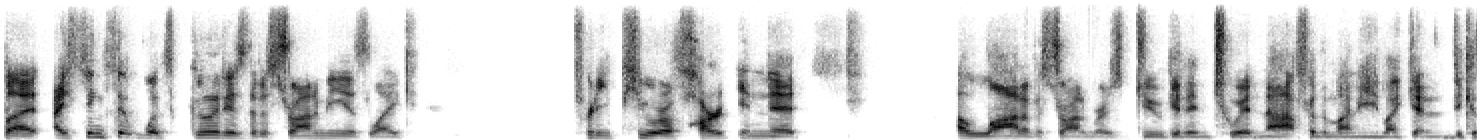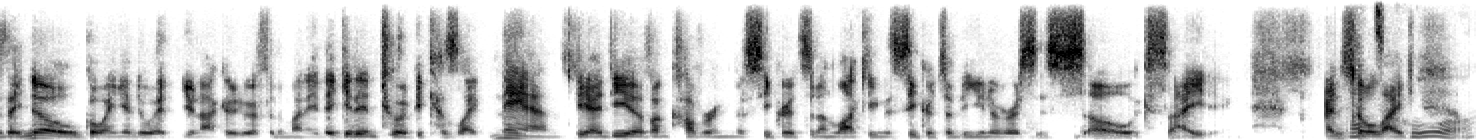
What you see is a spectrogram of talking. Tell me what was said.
but I think that what's good is that astronomy is like pretty pure of heart in that a lot of astronomers do get into it not for the money like and because they know going into it you're not going to do it for the money. They get into it because like man the idea of uncovering the secrets and unlocking the secrets of the universe is so exciting. And so like cool.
